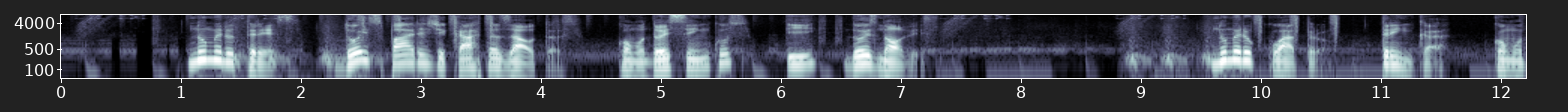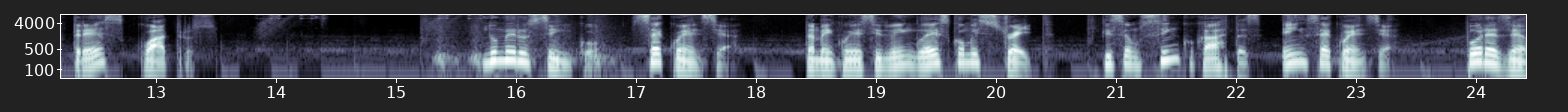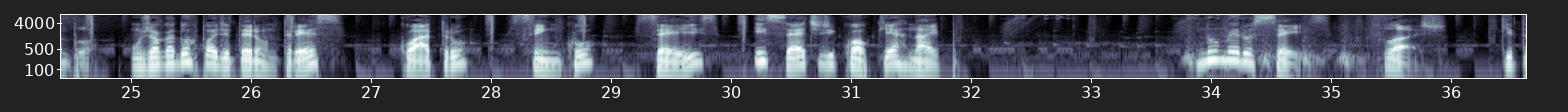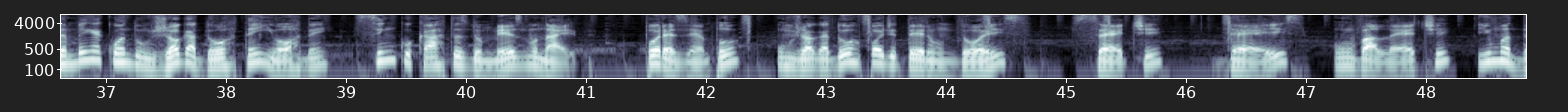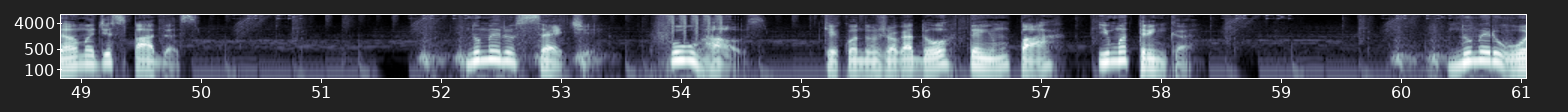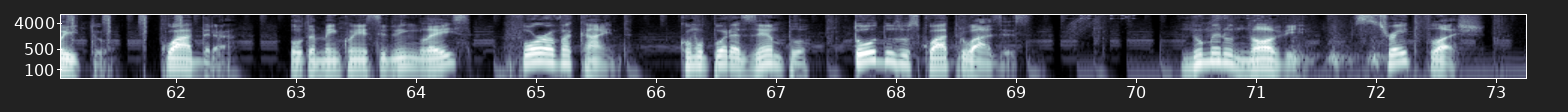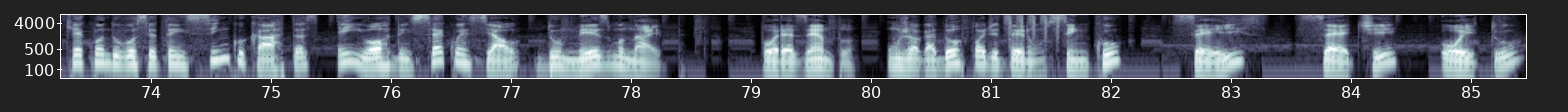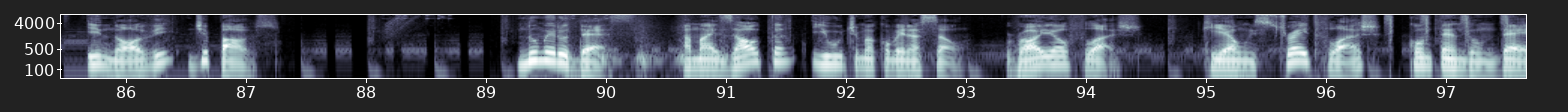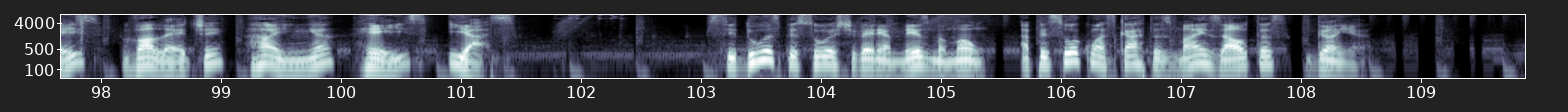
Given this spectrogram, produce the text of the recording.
Número 3, dois pares de cartas altas, como dois 5 e dois 9. Número 4, trinca, como três 4. Número 5, sequência, também conhecido em inglês como straight, que são cinco cartas em sequência. Por exemplo, um jogador pode ter um 3, 4, 5, 6 e 7 de qualquer naipe. Número 6. Flush, que também é quando um jogador tem em ordem cinco cartas do mesmo naipe. Por exemplo, um jogador pode ter um 2, 7, 10, um valete e uma dama de espadas. Número 7. Full House, que é quando um jogador tem um par e uma trinca. Número 8. Quadra, ou também conhecido em inglês Four of a Kind, como por exemplo, todos os quatro ases. Número 9. Straight Flush, que é quando você tem cinco cartas em ordem sequencial do mesmo naipe. Por exemplo, um jogador pode ter um 5, 6, 7, 8 e 9 de paus. Número 10. A mais alta e última combinação, Royal Flush, que é um straight flush contendo um 10, valete, rainha, reis e as. Se duas pessoas tiverem a mesma mão, a pessoa com as cartas mais altas ganha.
